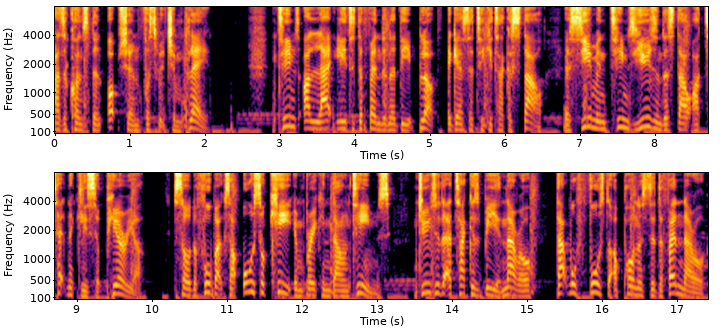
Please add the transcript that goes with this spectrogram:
as a constant option for switching play. Teams are likely to defend in a deep block against the tiki-taka style, assuming teams using the style are technically superior. So the fullbacks are also key in breaking down teams. Due to the attackers being narrow, that will force the opponents to defend narrow,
